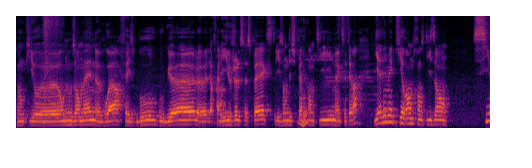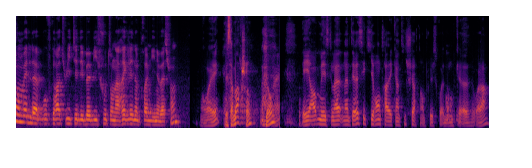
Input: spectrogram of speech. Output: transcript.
Donc euh, on nous emmène voir Facebook, Google, euh, enfin les usual suspects, ils ont des super Mhm. cantines, etc. Il y a des mecs qui rentrent en se disant si on met de la bouffe gratuite et des baby-foot, on a réglé nos problèmes d'innovation. Ouais. Mais ça marche, hein Non? Et mais l'intérêt c'est qu'ils rentrent avec un t-shirt en plus, quoi. Donc euh, voilà,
